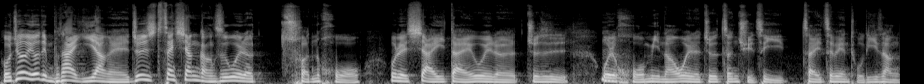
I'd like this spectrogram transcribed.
我觉得有点不太一样哎，就是在香港是为了。存活，为了下一代，为了就是为了活命，然后为了就是争取自己在这片土地上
